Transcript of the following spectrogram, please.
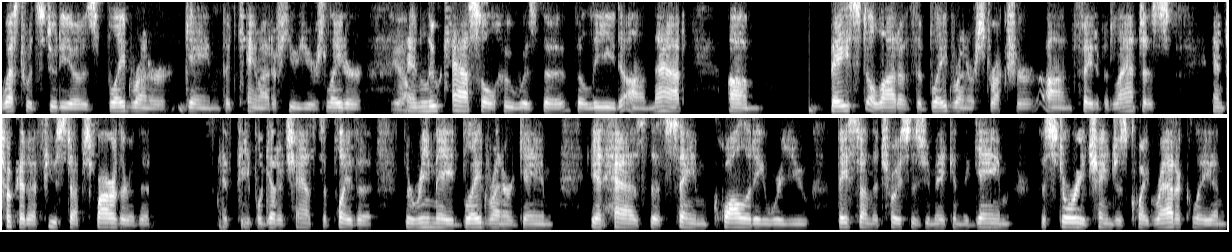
Westwood Studios' Blade Runner game that came out a few years later. Yeah. And Lou Castle, who was the the lead on that, um, based a lot of the Blade Runner structure on Fate of Atlantis and took it a few steps farther. That if people get a chance to play the the remade Blade Runner game, it has the same quality where you based on the choices you make in the game, the story changes quite radically. And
